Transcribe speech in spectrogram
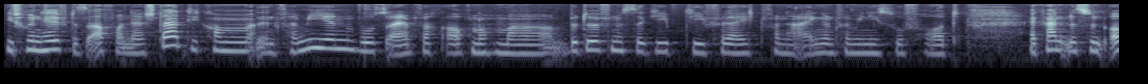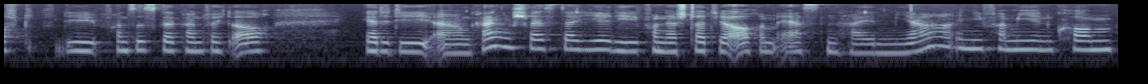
Die frühen Hilfen ist auch von der Stadt. Die kommen in Familien, wo es einfach auch nochmal Bedürfnisse gibt, die vielleicht von der eigenen Familie nicht sofort erkannt sind. Oft, die Franziska kann vielleicht auch, er hatte die ähm, Krankenschwester hier, die von der Stadt ja auch im ersten halben Jahr in die Familien kommen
